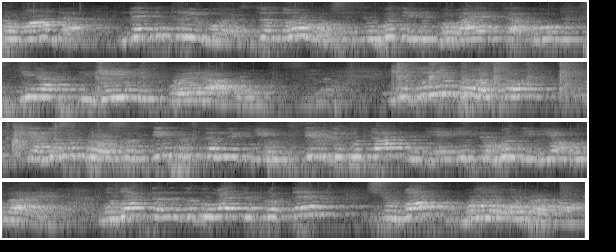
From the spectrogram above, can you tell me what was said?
громада не підтримує все того, що сьогодні відбувається у стінах цієї міської ради. Я дуже прошу, я дуже прошу всіх представників, всіх депутатів, які сьогодні є у залі. Будь ласка, не забувайте про те, що вас було обрано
